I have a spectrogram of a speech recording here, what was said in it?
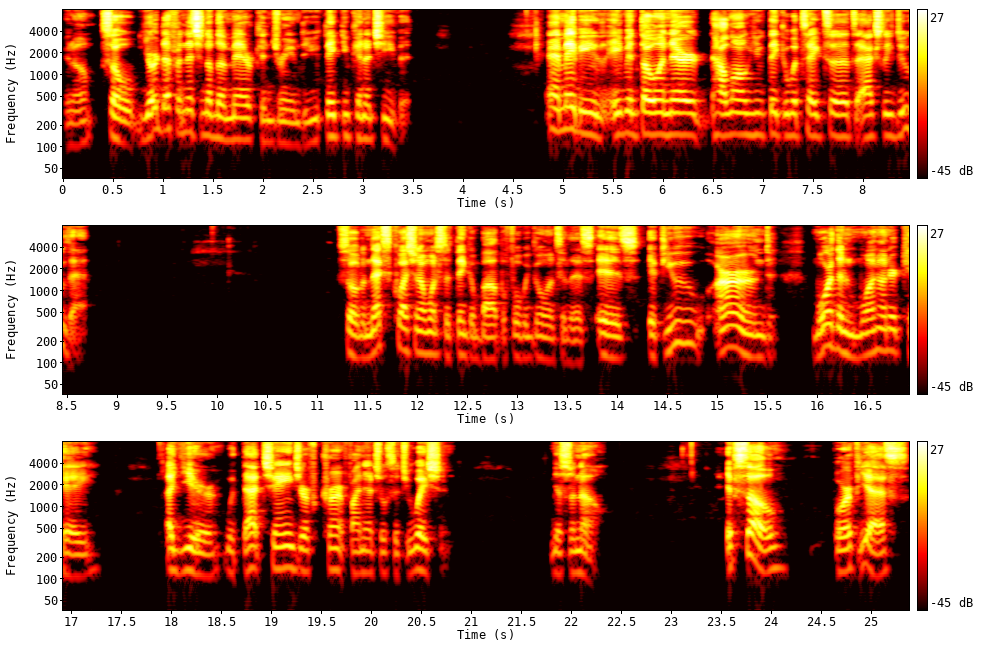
You know, so your definition of the American dream, do you think you can achieve it? And maybe even throw in there how long you think it would take to, to actually do that. So the next question I want us to think about before we go into this is if you earned more than 100K a year, would that change your current financial situation? Yes or no? If so, or if yes,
